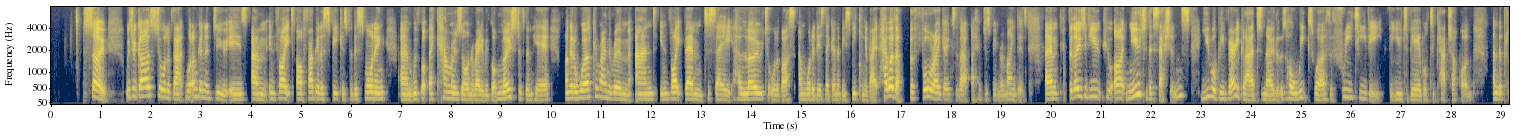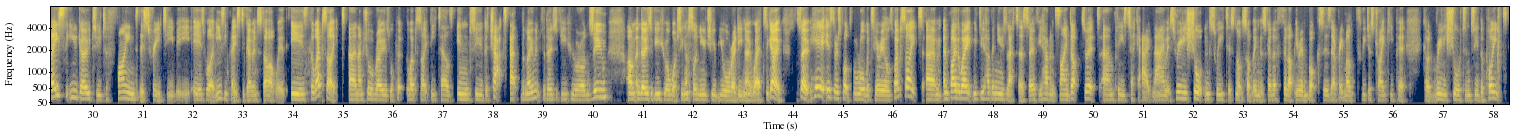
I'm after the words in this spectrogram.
so, with regards to all of that, what I'm going to do is um, invite our fabulous speakers for this morning. Um, we've got their cameras on already, we've got most of them here. I'm going to work around the room and invite them to say hello to all of us and what it is they're going to be speaking about. However, before I go to that, I have just been reminded um, for those of you who are new to the sessions, you will be very glad to know that there's a whole week's worth of free TV for you to be able to catch up on. And the place that you go to to find this free TV is, well, an easy place to go and start with is the website. And I'm sure Rose will put the website details into the chat at the moment for those of you who are on Zoom. Um, and those of you who are watching us on YouTube, you already know where to go. So here is the Responsible Raw Materials website. Um, and by the way, we do have a newsletter. So if you haven't signed up to it, um, please check it out now. It's really short and sweet. It's not something that's going to fill up your inboxes every month. We just try and keep it kind of really short and to the point.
